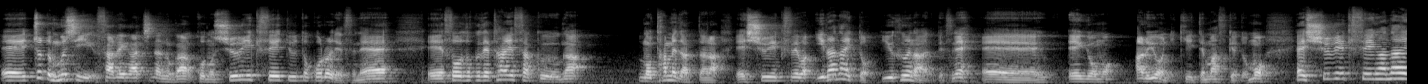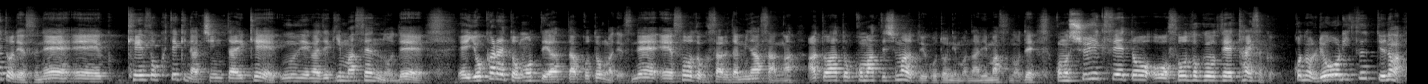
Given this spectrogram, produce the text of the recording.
えー、ちょっと無視されがちなのが、この収益性というところですね。えー、相続税対策がのためだったら、え収益性はいらないというふうなですね、えー、営業もあるように聞いてますけども、え収益性がないとですね、えー、継続的な賃貸経営、運営ができませんので、えー、良かれと思ってやったことがですね、え相続された皆さんが後々困ってしまうということにもなりますので、この収益性と相続税対策、この両立っていうのが、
